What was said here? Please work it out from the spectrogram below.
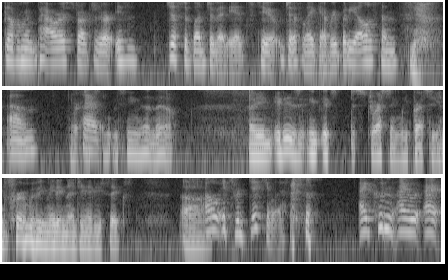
government power structure is just a bunch of idiots too, just like everybody else, and Yeah. um, We're so absolutely seeing that now. I mean, it is it's distressingly prescient for a movie made in 1986. Oh, it's ridiculous. I couldn't. I. I.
